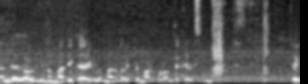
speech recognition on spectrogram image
ಹಂಗಾಗಿ ಅವ್ರಿಗೆ ನಮ್ಮ ಅಧಿಕಾರಿಗಳು ಮನವರಿಕೆ ಮಾಡ್ಕೊಡುವಂಥ ಕೆಲಸ ಮಾಡ್ತೀವಿ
